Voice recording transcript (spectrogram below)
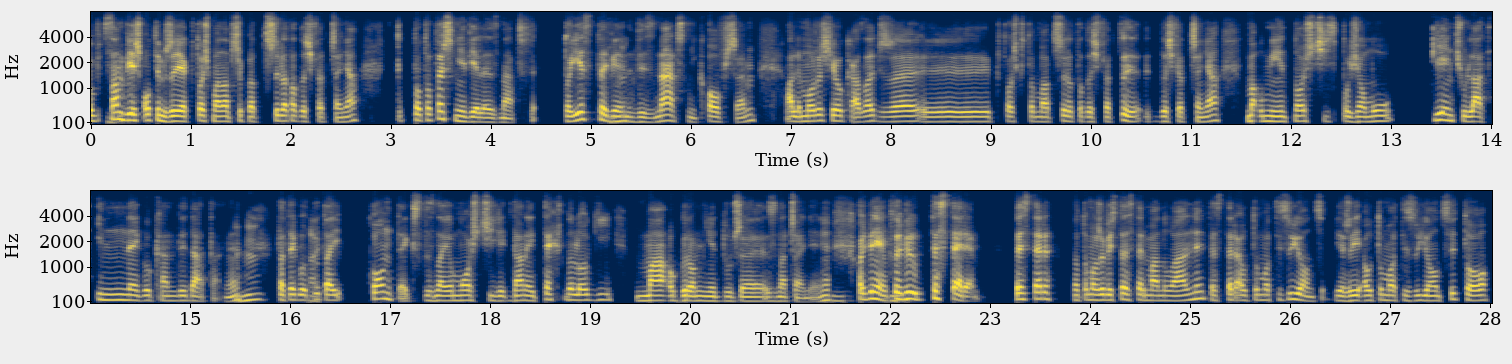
bo sam mhm. wiesz o tym, że jak ktoś ma na przykład 3 lata doświadczenia, to to, to też niewiele znaczy, To jest pewien Mhm. wyznacznik, owszem, ale może się okazać, że y, ktoś, kto ma 3 lata doświadczenia, ma umiejętności z poziomu 5 lat innego kandydata. Mhm. Dlatego Tak. tutaj kontekst znajomości danej technologii ma ogromnie duże znaczenie. Nie? Mhm. Choćby nie wiem, ktoś był testerem. Tester, no to może być tester manualny, tester automatyzujący. Jeżeli automatyzujący, to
